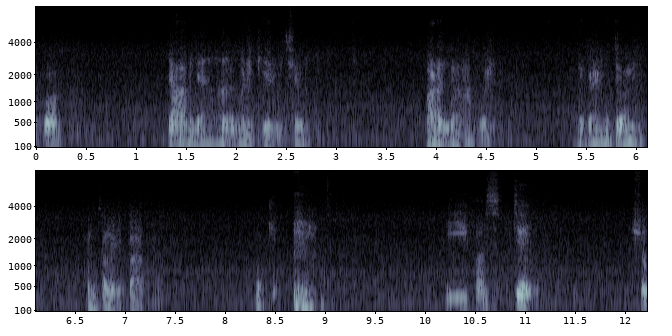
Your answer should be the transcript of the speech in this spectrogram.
അപ്പോൾ രാവിലെ ആറ് മണിക്ക് എഴുതിച്ച് പടം കാണാൻ പോയി. അത് കഴിഞ്ഞിട്ട് വന്നിട്ട് വന്നിട്ടുള്ള പടം. ഓക്കെ ഈ ഫസ്റ്റ് ഷോ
